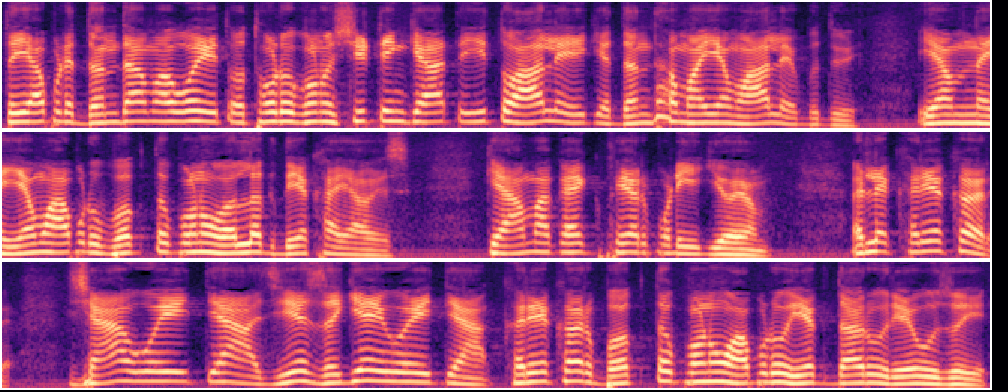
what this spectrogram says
તો એ આપણે ધંધામાં હોય તો થોડું ઘણું સીટિંગ કે આ એ તો હાલે કે ધંધામાં એમ હાલે બધું એમ નહીં, એમાં આપણું ભક્તપણું અલગ દેખાઈ આવે છે. કે આમાં કાંઈક ફેર પડી ગયો એમ. એટલે ખરેખર, જ્યાં હોય ત્યાં, જે જગ્યાએ હોય ત્યાં, ખરેખર ભક્તપણું આપણું એક ધારું રહેવું જોઈએ.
